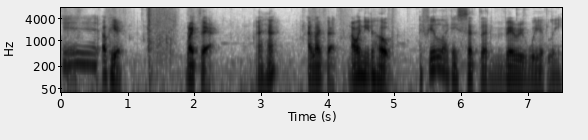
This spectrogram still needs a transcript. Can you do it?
Yeah, up here. Right there. Uh-huh. I like that. Now I need a hoe. I feel like I said that very weirdly.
